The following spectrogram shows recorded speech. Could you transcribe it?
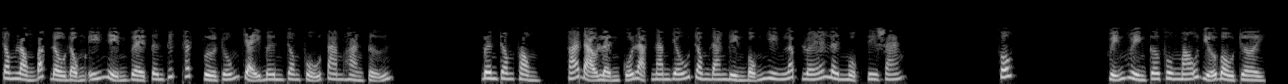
trong lòng bắt đầu động ý niệm về tên thích khách vừa trốn chạy bên trong phủ tam hoàng tử. Bên trong phòng, phá đạo lệnh của Lạc Nam giấu trong đan điền bỗng nhiên lấp lóe lên một tia sáng. Phốt! Huyển huyền cơ phun máu giữa bầu trời,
